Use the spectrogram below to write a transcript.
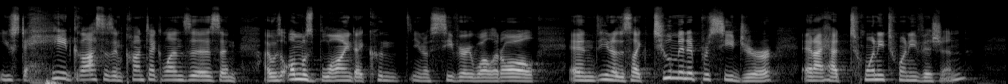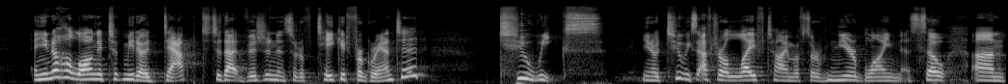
used to hate glasses and contact lenses, and I was almost blind. I couldn't, you know, see very well at all. And you know, this like two-minute procedure, and I had 20/20 vision. And you know how long it took me to adapt to that vision and sort of take it for granted? Two weeks. You know, two weeks after a lifetime of sort of near blindness. So, um,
